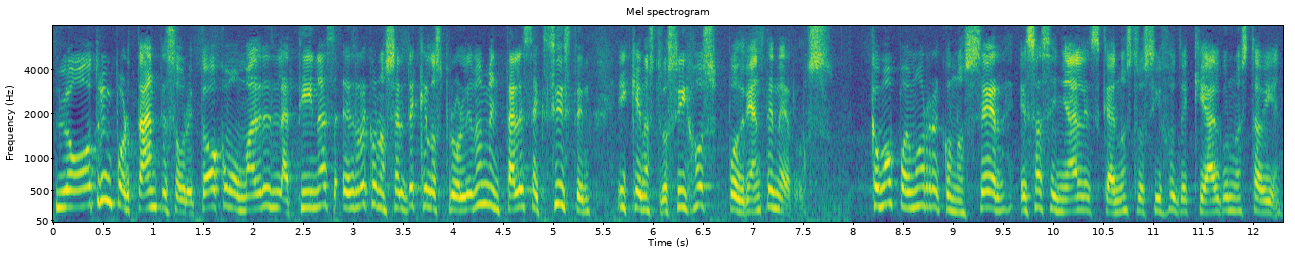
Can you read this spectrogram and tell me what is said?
Lo otro importante, sobre todo como madres latinas, es reconocer de que los problemas mentales existen y que nuestros hijos podrían tenerlos. ¿Cómo podemos reconocer esas señales que dan nuestros hijos de que algo no está bien?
